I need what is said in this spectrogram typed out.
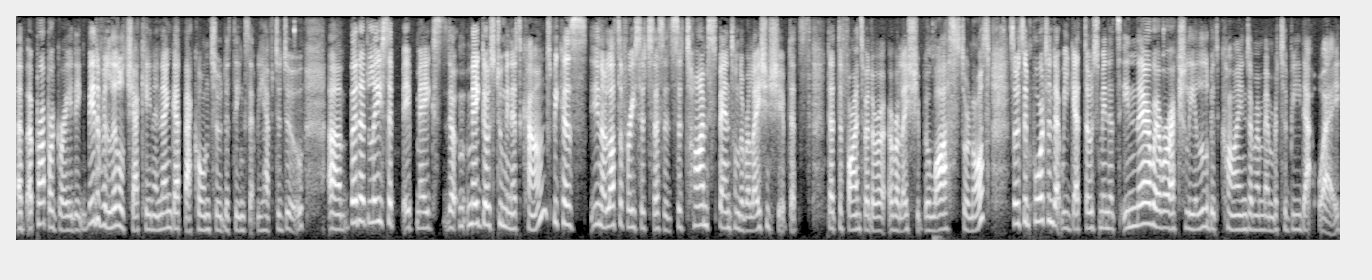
a, a proper greeting bit of a little check-in and then get back onto the things that we have to do. Um, but at least it, it makes the, make those two minutes count because you know lots of research says it's the time spent on the relationship that's that defines whether a, a relationship last or not. So it's important that we get those minutes in there where we're actually a little bit kind and remember to be that way.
